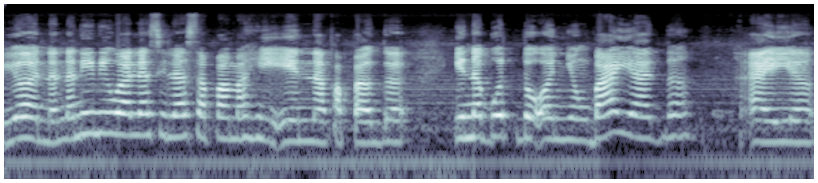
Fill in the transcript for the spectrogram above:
Yun, na naniniwala sila sa pamahiin na kapag uh, inabot doon yung bayad, ay uh,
